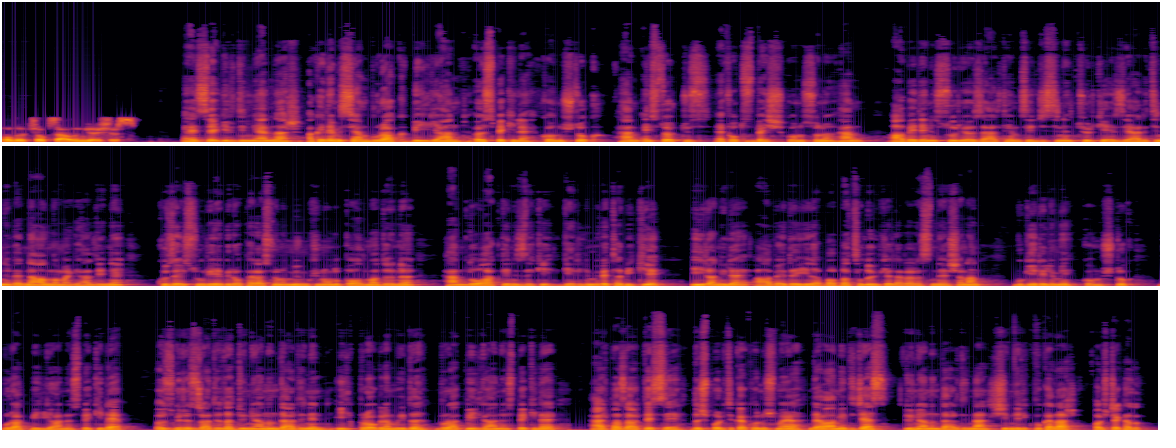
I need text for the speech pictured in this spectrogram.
Olur çok sağ olun görüşürüz. Evet sevgili dinleyenler, akademisyen Burak Bilgehan Özpek ile konuştuk. Hem S-400 F-35 konusunu hem ABD'nin Suriye özel temsilcisinin Türkiye ziyaretini ve ne anlama geldiğini Kuzey Suriye bir operasyonun mümkün olup olmadığını, hem Doğu Akdeniz'deki gerilimi ve tabii ki İran ile ABD ile batılı ülkeler arasında yaşanan bu gerilimi konuştuk. Burak Bilgehan Özpek ile Özgürüz Radyo'da Dünyanın Derdi'nin ilk programıydı. Burak Bilgehan Özpek ile her pazartesi dış politika konuşmaya devam edeceğiz. Dünyanın Derdi'nden şimdilik bu kadar. Hoşçakalın.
